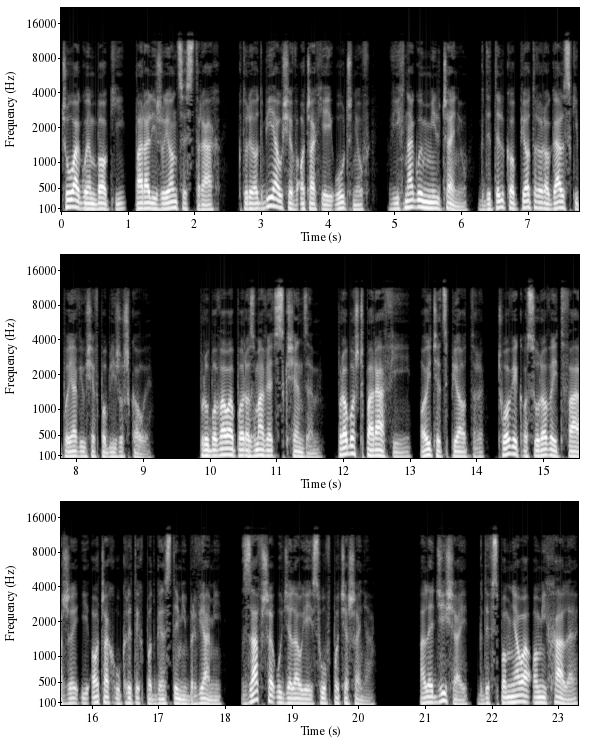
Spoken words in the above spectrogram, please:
Czuła głęboki, paraliżujący strach, który odbijał się w oczach jej uczniów, w ich nagłym milczeniu, gdy tylko Piotr Rogalski pojawił się w pobliżu szkoły. Próbowała porozmawiać z księdzem. Proboszcz parafii, ojciec Piotr, człowiek o surowej twarzy i oczach ukrytych pod gęstymi brwiami, zawsze udzielał jej słów pocieszenia. Ale dzisiaj, gdy wspomniała o Michale,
